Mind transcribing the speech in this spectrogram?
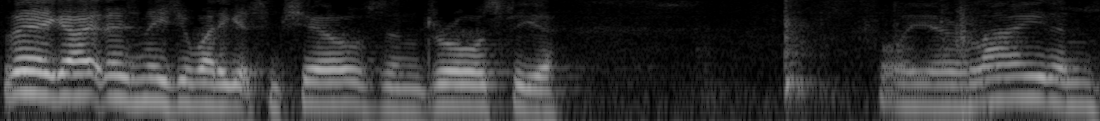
So there you go. There's an easy way to get some shelves and drawers for your for your lathe and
